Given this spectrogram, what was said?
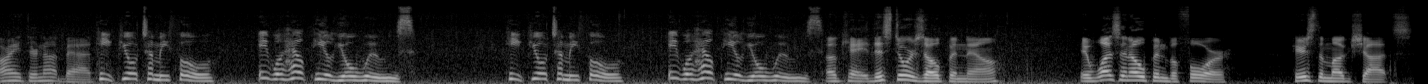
Alright, they're not bad. Keep your tummy full. It will help heal your wounds. Keep your tummy full. It will help heal your wounds. Okay, this door's open now. It wasn't open before. Here's the mug shots.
